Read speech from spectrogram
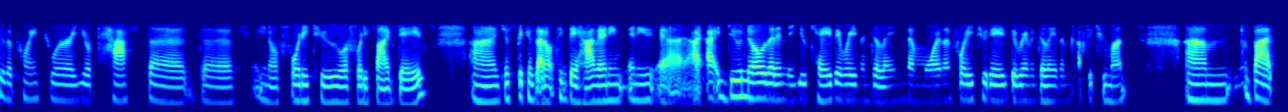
to the point where you're past the the you know 42 or 45 days. Uh, just because I don't think they have any any. Uh, I, I do know that in the UK they were even delaying them more than 42 days. They were even delaying them up to two months. Um, but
